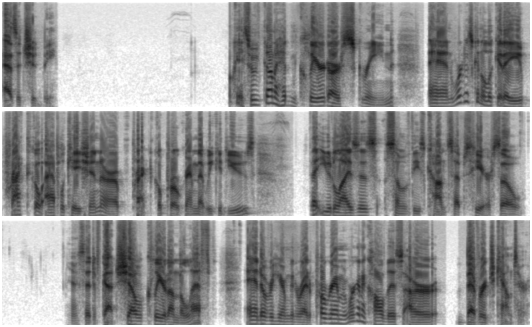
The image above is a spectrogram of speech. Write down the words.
as it should be. Okay, so we've gone ahead and cleared our screen, and we're just going to look at a practical application or a practical program that we could use that utilizes some of these concepts here. So I said I've got shell cleared on the left, and over here I'm going to write a program, and we're going to call this our beverage counter.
